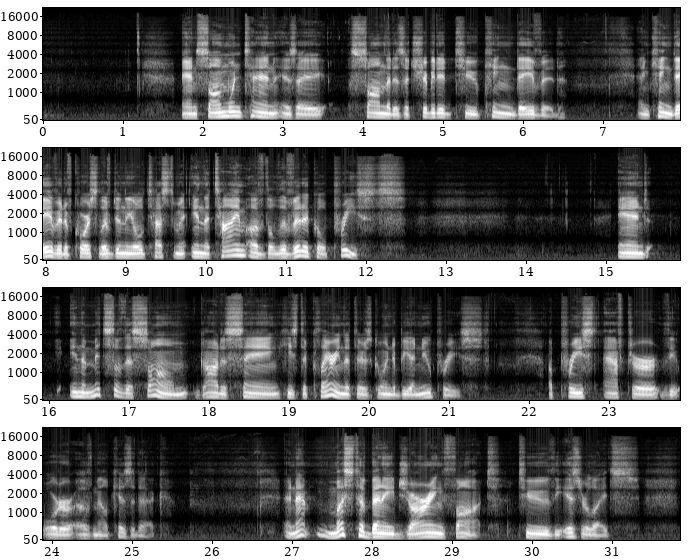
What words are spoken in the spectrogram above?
And Psalm 110 is a psalm that is attributed to King David. And King David, of course, lived in the Old Testament in the time of the Levitical priests. And in the midst of this psalm, God is saying, He's declaring that there's going to be a new priest, a priest after the order of Melchizedek. And that must have been a jarring thought to the Israelites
